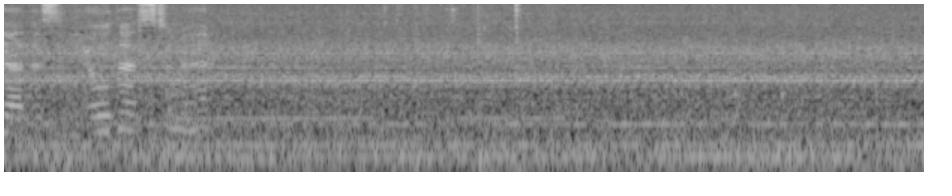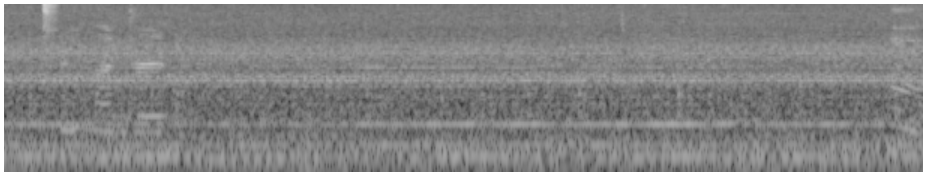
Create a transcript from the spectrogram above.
Yeah, this yield estimate. Two hundred. Hmm.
